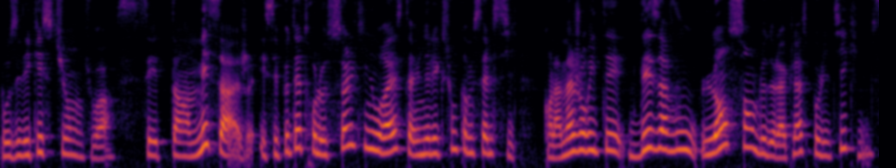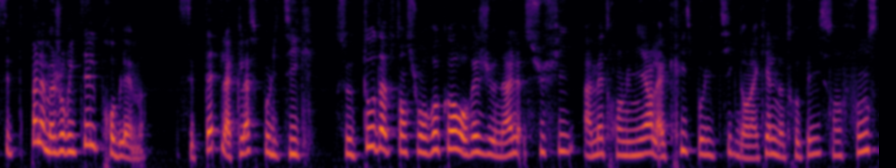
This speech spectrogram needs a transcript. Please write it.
poser des questions, tu vois. C'est un message, et c'est peut-être le seul qui nous reste à une élection comme celle-ci quand la majorité désavoue l'ensemble de la classe politique, c'est peut-être pas la majorité le problème, c'est peut-être la classe politique. Ce taux d'abstention record au régional suffit à mettre en lumière la crise politique dans laquelle notre pays s'enfonce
